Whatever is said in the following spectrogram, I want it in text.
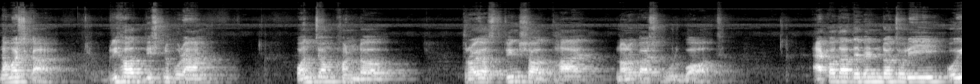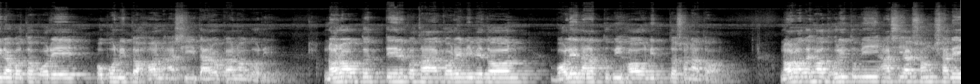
নমস্কার। বৃহৎ বিষ্ণু পুরাণ পঞ্চম খণ্ড, ত্রয়স্ত্রিংশ অধ্যায় নরকাসুর বধ একদা দেবেন্দ্রচরী ঐরাবত পরে উপনীত হন আসি দ্বারকানগরে। নরক দৈত্যের কথা করে নিবেদন, বলে না তুমি হও নিত্য সনাতন। নরদেহ ধরি তুমি আসিয়া সংসারে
